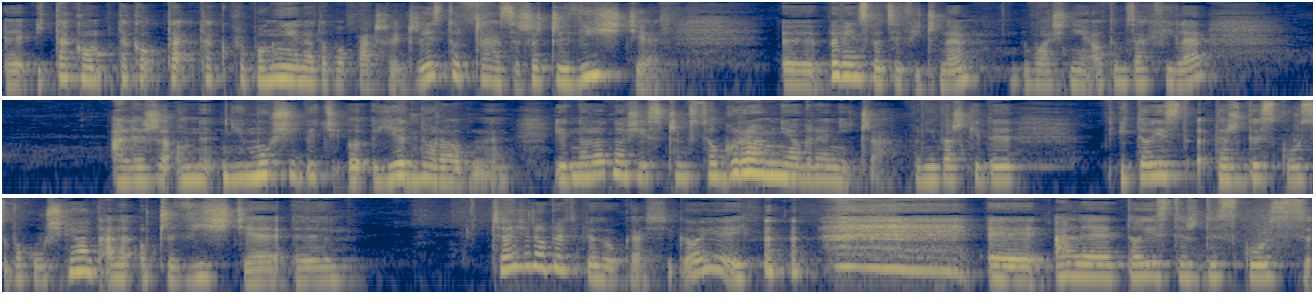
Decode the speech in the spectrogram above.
E, I taką, taką, ta, tak proponuję na to popatrzeć, że jest to czas rzeczywiście e, pewien specyficzny, właśnie o tym za chwilę, ale że on nie musi być e, jednorodny. Jednorodność jest czymś, co ogromnie ogranicza, ponieważ kiedy, i to jest też dyskurs wokół świąt, ale oczywiście. Yy, Cześć Robert Piotrukasik, ojej. E, ale to jest też dyskurs, e,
